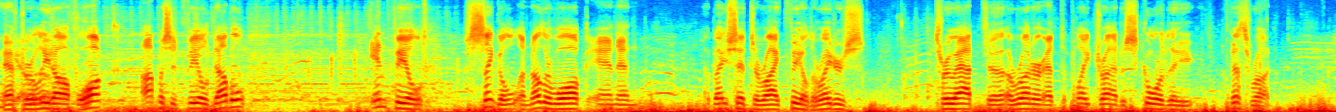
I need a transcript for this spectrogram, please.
after a leadoff walk, opposite field double, infield single, another walk, and then a base hit to right field. The Raiders threw out uh, a runner at the plate trying to score the fifth run.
